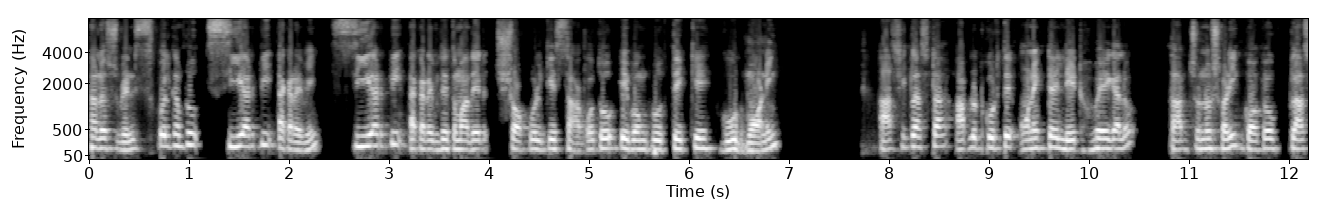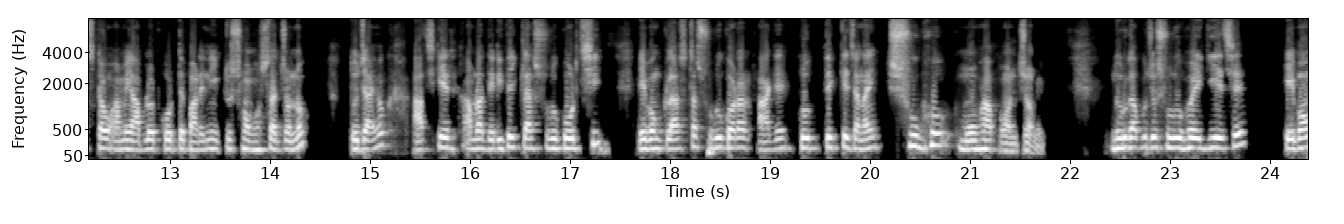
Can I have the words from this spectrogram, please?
Hello students welcome to CRP academy CRP একাডেমিতে তোমাদের সকলকে স্বাগত এবং প্রত্যেককে গুড মর্নিং আজকে ক্লাসটা আপলোড করতে অনেকটাই লেট হয়ে গেল। তার জন্য সরি গত ক্লাসটাও আমি আপলোড করতে পারিনি একটু সমস্যার জন্য। তো যাই হোক, আজকের আমরা দেরিতেই ক্লাস শুরু করছি এবং ক্লাসটা শুরু করার আগে প্রত্যেককে জানাই শুভ মহাপঞ্চমী। দুর্গাপুজো শুরু হয়ে গিয়েছে। এবং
